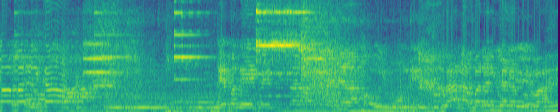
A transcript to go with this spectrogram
Mababaril ka. Eh, mag-exercise na naman si kanya ng paulit-ulit. Wala na, baril ka na babae.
